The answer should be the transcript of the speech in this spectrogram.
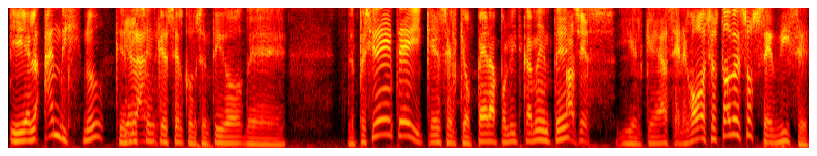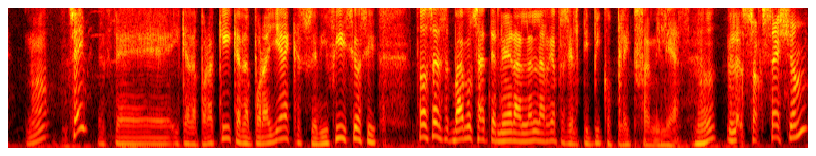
y el Andy, ¿no? Que dicen Andy. que es el consentido de del presidente y que es el que opera políticamente Así es. y el que hace negocios, todo eso se dice, ¿no? Sí. Este, y queda por aquí, queda por allá, que sus edificios y entonces vamos a tener a la larga pues el típico pleito familiar, ¿no? La Succession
